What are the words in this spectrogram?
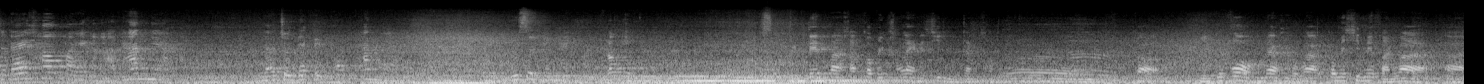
จะได้เข้าไปหาท่านเนี่ย แล้วจนได้ไปพบท่านเนี่ยรู้สึกยังไงเราเห็นรู้สึกตื่นเต้นมากครับ ก็เป็นครั้งแรกในชีวิตเหมือนกันครับเออก็เห็นคุณพ่อคุณแม่เคยบอกว่าก็ไม่คิดไม่ฝันว่าอ่า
